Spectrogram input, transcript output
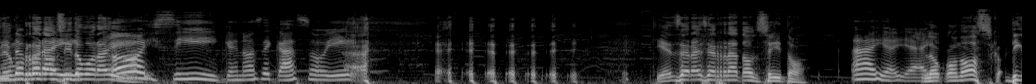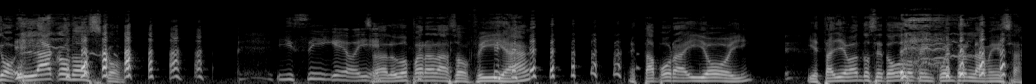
tiene un por ahí. ratoncito por ahí? Ay, sí, que no hace caso. eh. ¿Quién será ese ratoncito? Ay, ay, ay. Lo conozco. Digo, la conozco. Y sigue, oye. Saludos para la Sofía. Está por ahí hoy y está llevándose todo lo que encuentra en la mesa.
